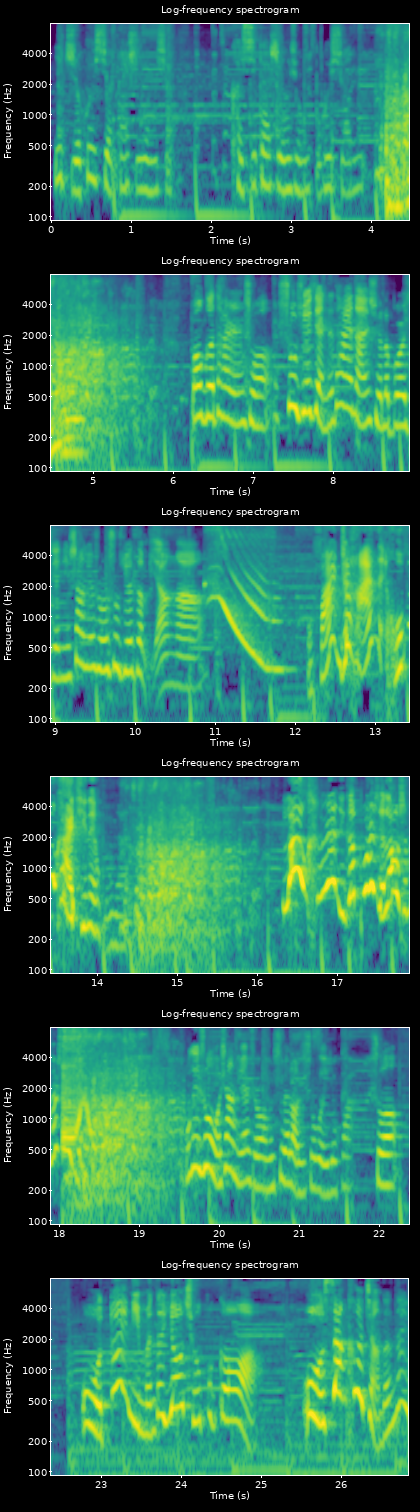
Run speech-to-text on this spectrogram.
你只会选盖世英雄，可惜盖世英雄不会选你。”包哥他人说数学简直太难学了，波儿姐，你上学时候数学怎么样啊？我发现你这孩子哪壶不开提哪壶呢？唠嗑，你跟波儿姐唠什么数学？我跟你说，我上学的时候，我们数学老师说过一句话，说我对你们的要求不高啊，我上课讲的内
